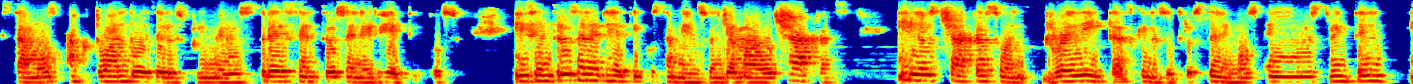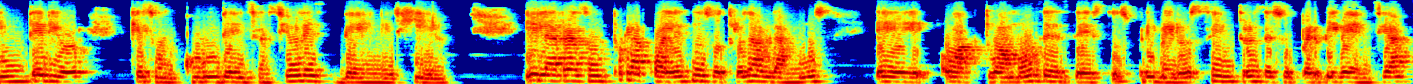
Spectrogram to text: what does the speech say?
estamos actuando desde los primeros tres centros energéticos. Y centros energéticos también son llamados chakras. Y los chakras son rueditas que nosotros tenemos en nuestro interior, que son condensaciones de energía. Y la razón por la cual nosotros hablamos eh, o actuamos desde estos primeros centros de supervivencia,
